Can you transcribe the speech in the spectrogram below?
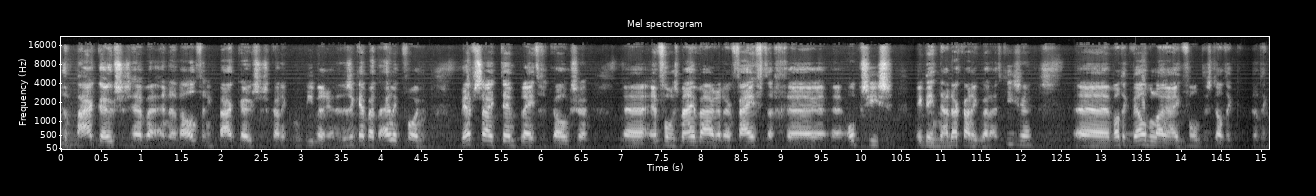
een paar keuzes hebben en aan de hand van die paar keuzes kan ik me prima redden. Dus ik heb uiteindelijk voor een website template gekozen. Uh, en volgens mij waren er 50 uh, uh, opties. Ik denk, nou daar kan ik wel uit kiezen. wat ik wel belangrijk vond, is dat ik, dat ik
